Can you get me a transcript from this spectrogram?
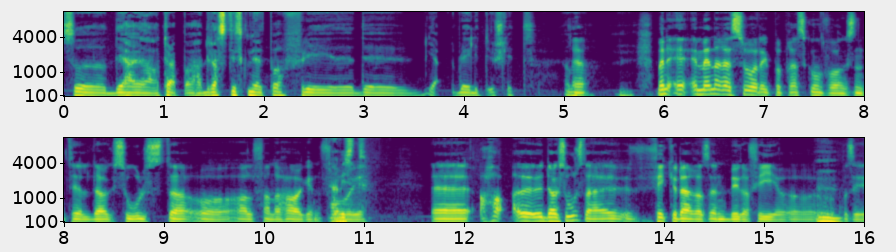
Så det har jeg trappa drastisk ned på, fordi det, ja, det ble litt uslitt. Ja. Men jeg, jeg, mener jeg så deg på pressekonferansen til Dag Solstad og Alf van der Hagen forrige, ja, Uh, Dag Solstad fikk jo der altså en biografi og, mm. si,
